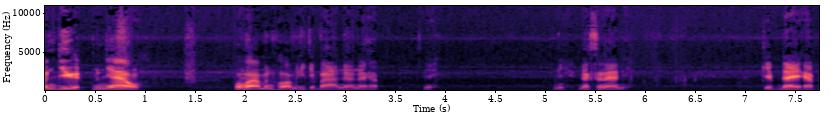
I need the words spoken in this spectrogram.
มันยืดมันยาวเพราะว่ามันพร้อมที่จะบานแล้วนะครับ นี่ลักษณะนี้ เก็บได้ครับ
